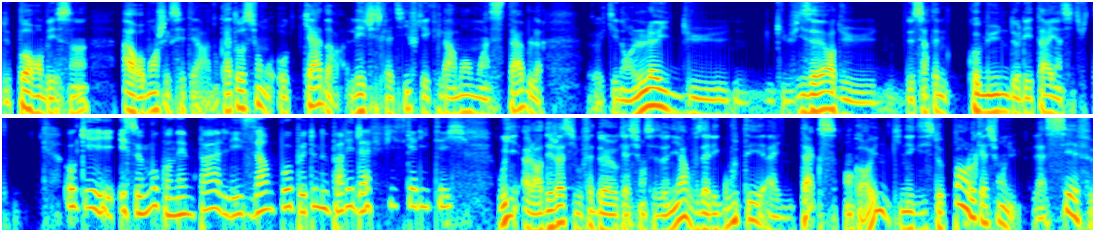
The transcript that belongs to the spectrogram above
de Port-en-Bessin, Aromanche, etc. Donc attention au cadre législatif qui est clairement moins stable qui est dans l'œil du, viseur de certaines communes, de l'État et ainsi de suite. Ok, et ce mot qu'on n'aime pas, les impôts, peut-on nous parler de la fiscalité? Oui, alors déjà, si vous faites de la location saisonnière, vous allez goûter à une taxe, encore une, qui n'existe pas en location nue, la CFE.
